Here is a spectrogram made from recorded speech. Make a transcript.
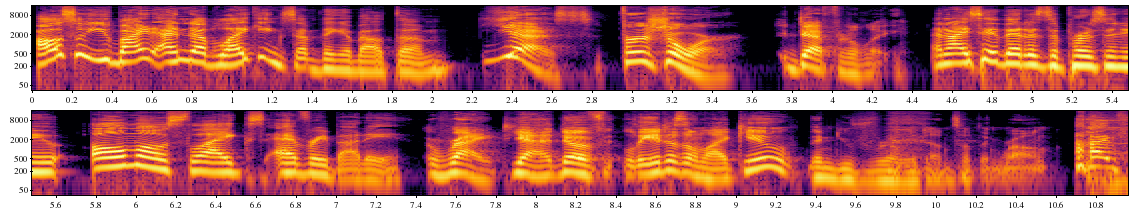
also, you might end up liking something about them. Yes, for sure. Definitely. And I say that as a person who almost likes everybody. Right. Yeah. No, if Leah doesn't like you, then you've really done something wrong. I've,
